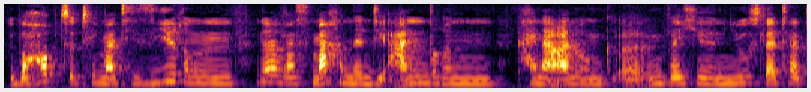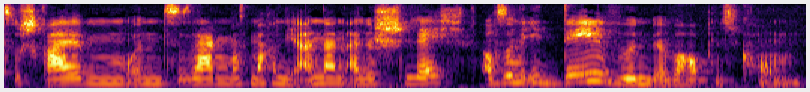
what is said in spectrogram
überhaupt zu thematisieren, ne, was machen denn die anderen, keine Ahnung, äh, irgendwelche Newsletter zu schreiben und zu sagen, was machen die anderen alle schlecht. Auf so eine Idee würden wir überhaupt nicht kommen.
